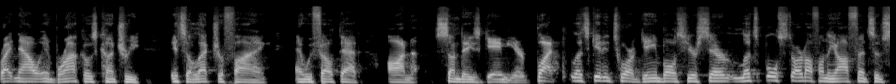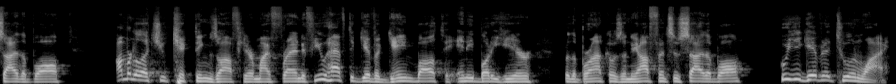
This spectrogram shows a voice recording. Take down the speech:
right now in Broncos country. It's electrifying. And we felt that on Sunday's game here. But let's get into our game balls here, Sayre. Let's both start off on the offensive side of the ball. I'm going to let you kick things off here, my friend. If you have to give a game ball to anybody here for the Broncos on the offensive side of the ball, who you giving it to and why?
